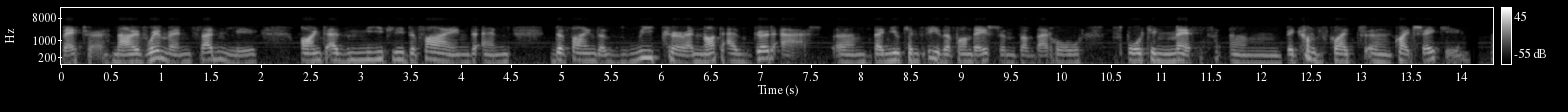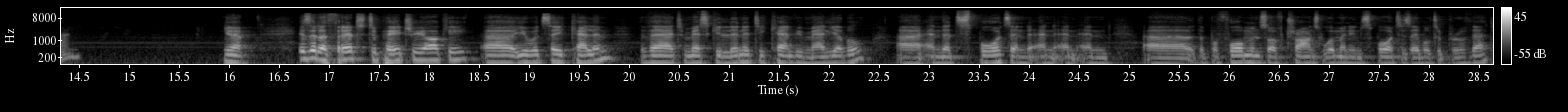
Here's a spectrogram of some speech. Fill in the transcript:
better. Now, if women suddenly aren't as neatly defined and defined as weaker and not as good at, um, then you can see the foundations of that whole sporting myth um, becomes quite uh, quite shaky. Right? Yeah. Is it a threat to patriarchy? Uh, you would say, Kellyn, that masculinity can be malleable uh, and that sports and, and, and, and uh, the performance of trans women in sports is able to prove that?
